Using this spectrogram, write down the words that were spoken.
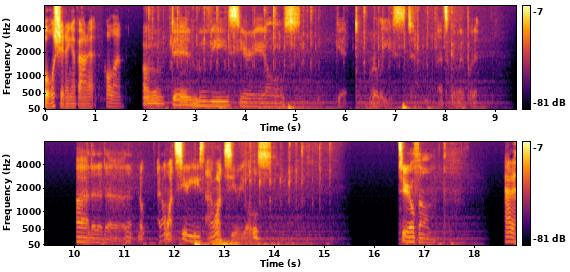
bullshitting about it. Hold on. How did movie serials get released? That's a good way to put it. Uh, da, da, da. Nope, I don't want series. I want serials. Serial film. Had a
